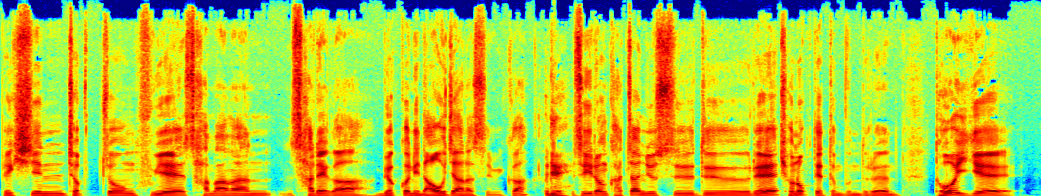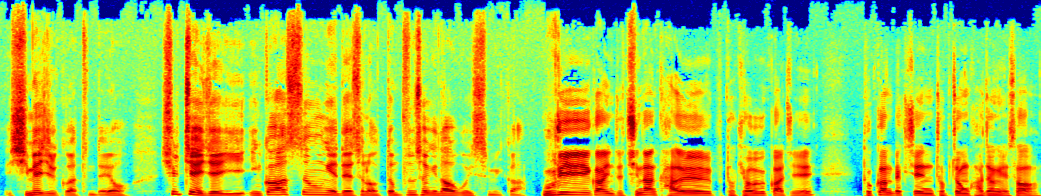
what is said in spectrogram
백신 접종 후에 사망한 사례가 몇 건이 나오지 않았습니까? 예. 그래서 이런 가짜 뉴스들에 현혹됐던 분들은 더 이게 심해질 것 같은데요. 실제 이제 이 인과성에 대해서는 어떤 분석이 나오고 있습니까? 우리가 이제 지난 가을부터 겨울까지 독감 백신 접종 과정에서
